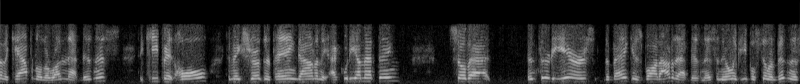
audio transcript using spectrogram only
of the capital to run that business, to keep it whole, to make sure that they're paying down on the equity on that thing, so that in 30 years the bank is bought out of that business, and the only people still in business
